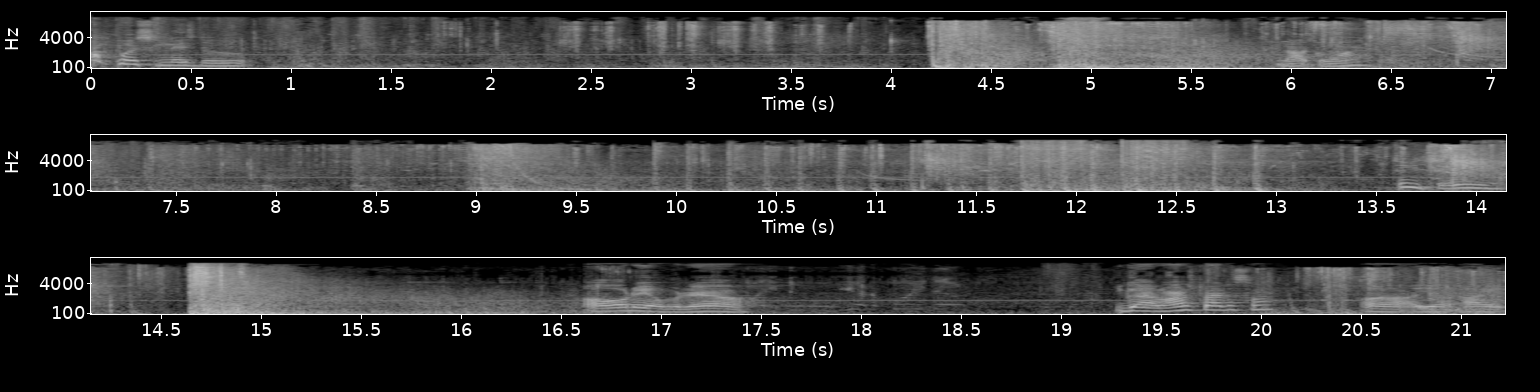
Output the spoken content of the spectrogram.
I'm pushing this dude. Not the one. GG. Oh, they over there. You got a launch pad or something? Oh, yeah, alright.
